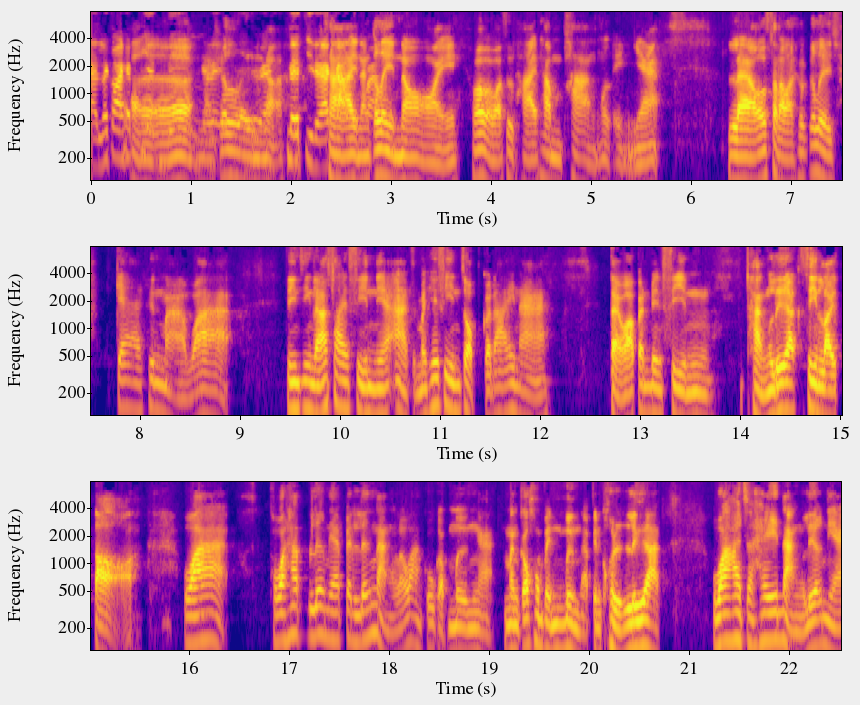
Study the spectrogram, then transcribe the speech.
นแล้วก็แฮปเอปี้เอนอดิ้งนางอะไรก็เลยใช่ไหมเนาะในจินตนาการใช่นางก็เลยนอยเพราะแบบว่าสุดท้ายทำพังอะไรอย่างเงี้ย แล้วสารวัตรเขาก็เลยแก้ขึ้นมาว่า จริง ๆ แล้วไซซีนเนี้ยอาจจะไม่ใช่ซีนจบก็ได้นะ แต่ว่าเป็นเป็นซีนทางเลือกซีนรอยต่อ ว่า เพราะว่าถ้าเรื่องนี้เป็นเรื่องหนังระหว่างกูกับมึงอะ มันก็คงเป็นมึงอะเป็นคนเลือก ว่าจะให้หนังเรื่องนี้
